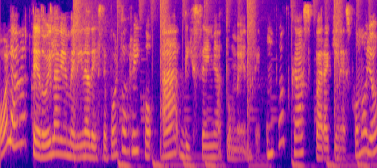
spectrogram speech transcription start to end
hola, te doy la bienvenida desde Puerto Rico a Diseña tu mente, un podcast para quienes como yo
